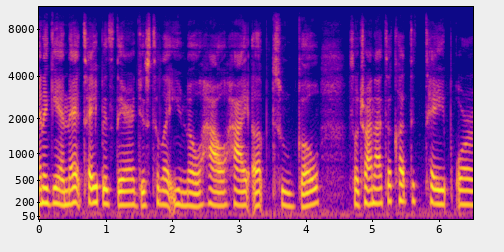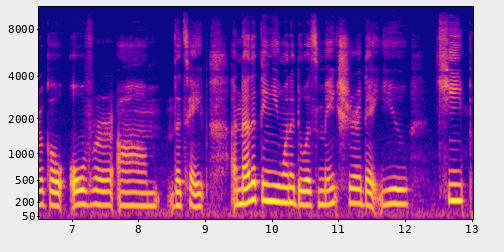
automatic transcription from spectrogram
and again, that tape is there just to let you know how high up to go. So try not to cut the tape or go over um, the tape. Another thing you want to do is make sure that you keep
